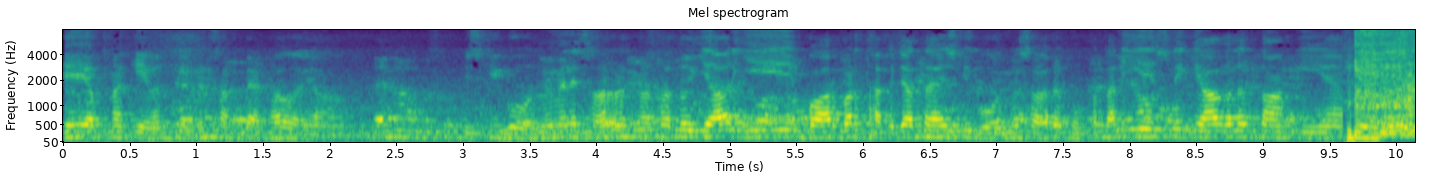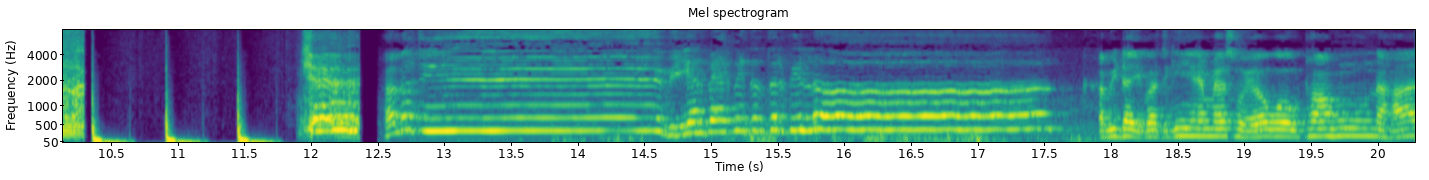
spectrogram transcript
ये अपना केवन के साथ बैठा हुआ है यहाँ। इसकी गोद में मैंने सर रखा था। तो यार ये बार बार थक जाता है इसकी गोद में सर रखूँ। पता नहीं ये इसने क्या गलत काम किए हैं। हेलो जी। We are back with other अभी ढाई बज गई है, मैं सोया हुआ उठा हूँ, नहा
